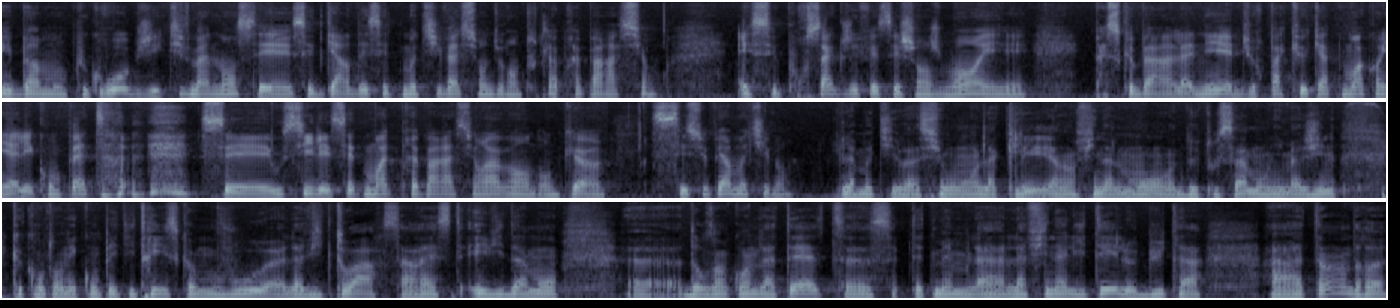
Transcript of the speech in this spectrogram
et ben mon plus gros objectif maintenant, c'est de garder cette motivation durant toute la préparation. Et c'est pour ça que j'ai fait ces changements. Et parce que ben, l'année, elle dure pas que 4 mois quand il y a les compètes. c'est aussi les 7 mois de préparation avant. Donc euh, c'est super motivant la motivation, la clé hein, finalement de tout ça. Mais on imagine que quand on est compétitrice comme vous, euh, la victoire, ça reste évidemment euh, dans un coin de la tête. C'est peut-être même la, finalité, le but à, atteindre.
